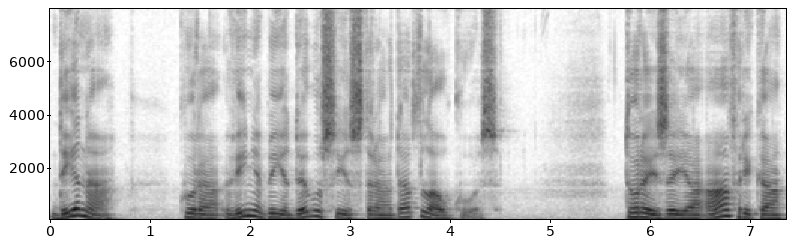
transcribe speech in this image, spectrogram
dienā, kurā viņa bija devusies strādāt laukos. Toreizējā Āfrikā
